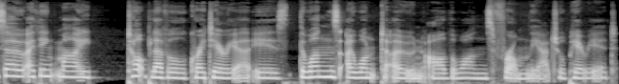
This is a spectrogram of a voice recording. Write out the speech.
So, I think my top level criteria is the ones I want to own are the ones from the actual period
